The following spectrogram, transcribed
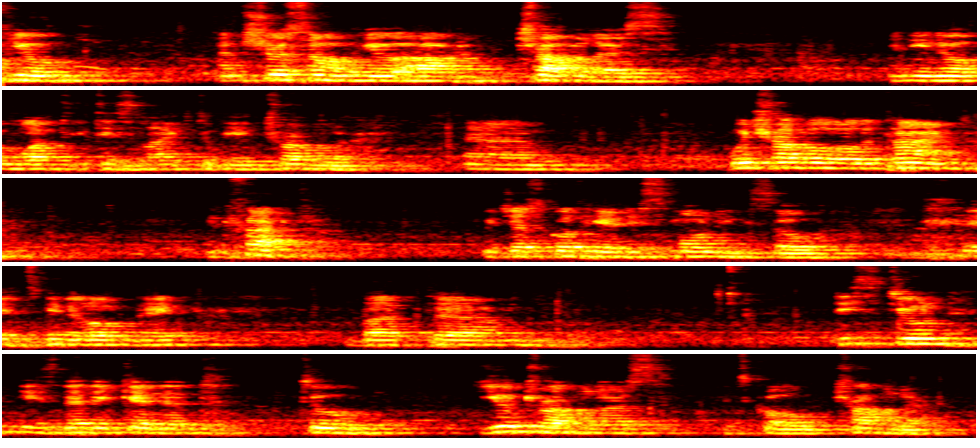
of you, I'm sure some of you are travelers, and you know what it is like to be a traveler. Um, we travel all the time. In fact, we just got here this morning, so it's been a long day. But um, this tune is dedicated to you travelers. It's called Traveler.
